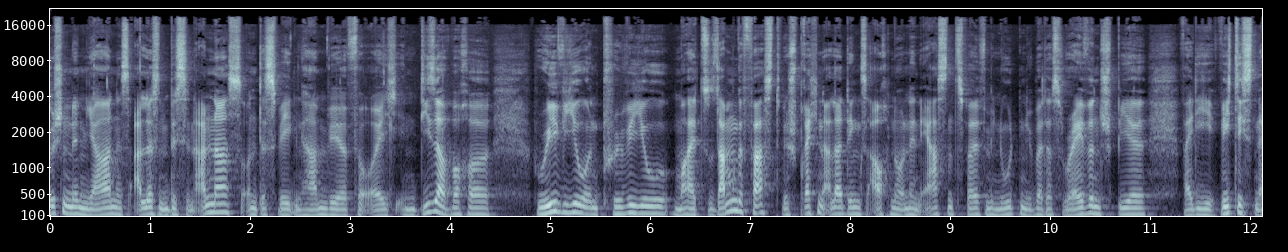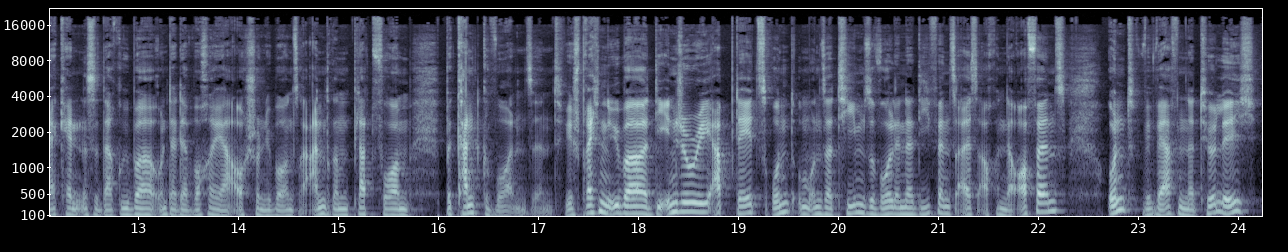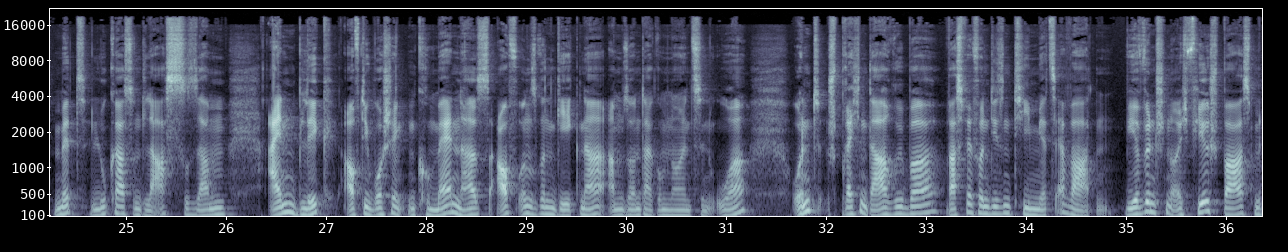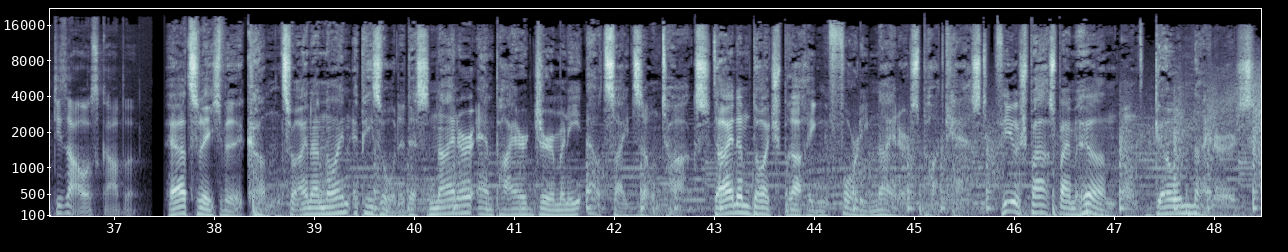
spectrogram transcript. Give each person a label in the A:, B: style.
A: zwischen den Jahren ist alles ein bisschen anders und deswegen haben wir für euch in dieser Woche Review und Preview mal zusammengefasst. Wir sprechen allerdings auch nur in den ersten zwölf Minuten über das Ravens-Spiel, weil die wichtigsten Erkenntnisse darüber unter der Woche ja auch schon über unsere anderen Plattformen bekannt geworden sind. Wir sprechen über die Injury-Updates rund um unser Team, sowohl in der Defense als auch in der Offense. Und wir werfen natürlich mit Lukas und Lars zusammen einen Blick auf die Washington Commanders, auf unseren Gegner am Sonntag um 19 Uhr und sprechen darüber, was wir von diesem Team jetzt erwarten. Wir wünschen euch viel Spaß mit dieser Ausgabe.
B: Herzlich willkommen zu einer neuen Episode des Niner Empire Germany Outside Zone Talks, deinem deutschsprachigen 49ers Podcast. Viel Spaß beim Hören und Go Niners!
